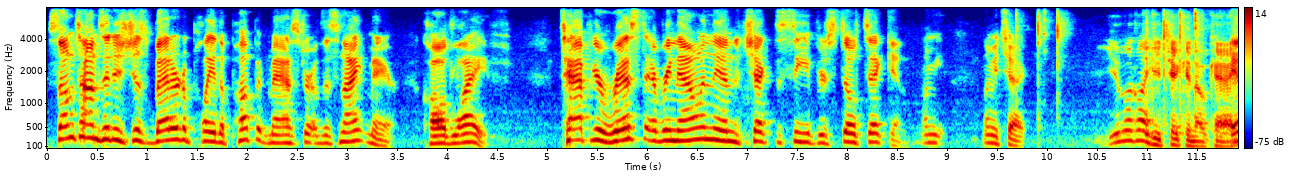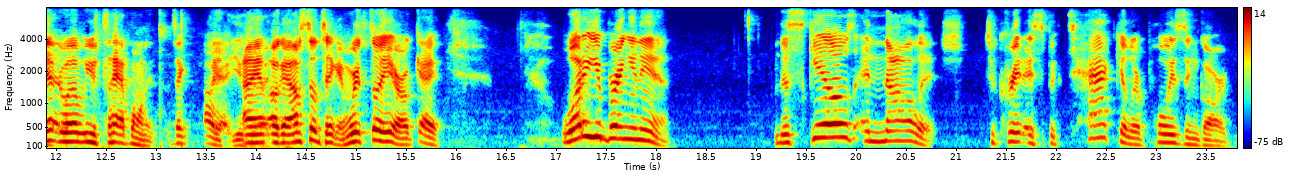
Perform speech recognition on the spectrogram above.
Sometimes it is just better to play the puppet master of this nightmare called life. Tap your wrist every now and then to check to see if you're still ticking. Let me let me check. You look like you're ticking okay. Yeah, well, you tap on it. It's like Oh yeah, you. I am okay. I'm still ticking. We're still here. Okay. What are you bringing in? The skills and knowledge to create a spectacular poison garden.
